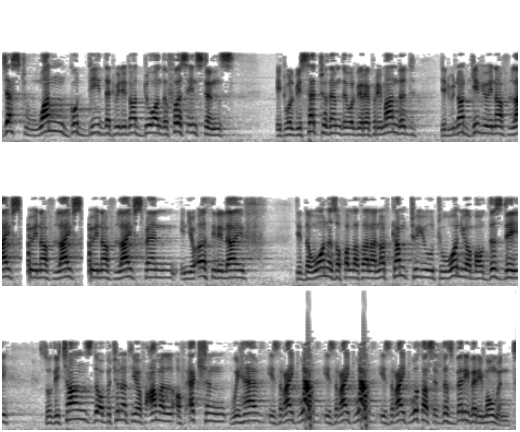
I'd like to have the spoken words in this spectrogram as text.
just one good deed that we did not do on the first instance. It will be said to them, they will be reprimanded. Did we not give you enough lifespan, enough lifespan, enough lifespan in your earthly life? Did the warners of Allah Ta'ala not come to you to warn you about this day? So the chance, the opportunity of amal, of action we have is right with, is right with, is right with us at this very, very moment.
